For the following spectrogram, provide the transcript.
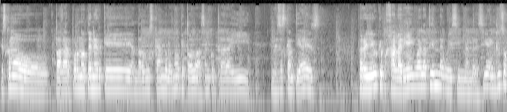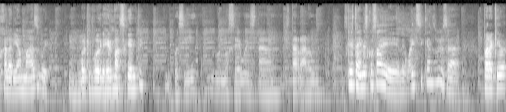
es como pagar por no tener que andar buscándolos, ¿no? Que todo lo vas a encontrar ahí en esas cantidades. Pero yo digo que jalaría igual la tienda, güey, sin membresía. Incluso jalaría más, güey. Porque podría ir más gente. Pues sí, no sé, güey, está, está raro, güey. Es que también es cosa de, de White Chickens, güey. O sea, para que,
